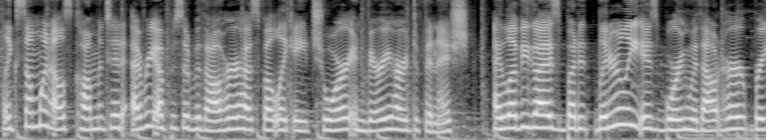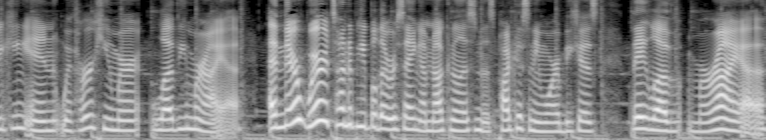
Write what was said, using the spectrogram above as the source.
Like someone else commented, every episode without her has felt like a chore and very hard to finish. I love you guys, but it literally is boring without her. Breaking in with her humor. Love you, Mariah. And there were a ton of people that were saying, I'm not going to listen to this podcast anymore because they love Mariah.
